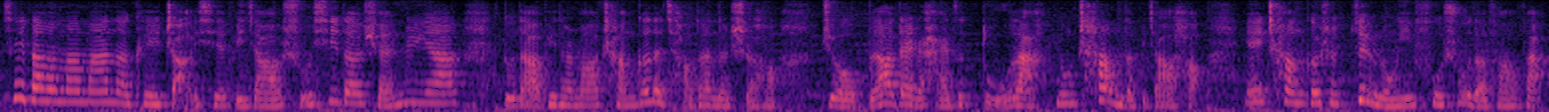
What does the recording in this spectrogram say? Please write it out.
所以爸爸妈妈呢可以找一些比较熟悉的旋律呀。读到 Peter 猫唱歌的桥段的时候，就不要带着孩子读啦，用唱的比较好，因为唱歌是最容易复述的方法。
